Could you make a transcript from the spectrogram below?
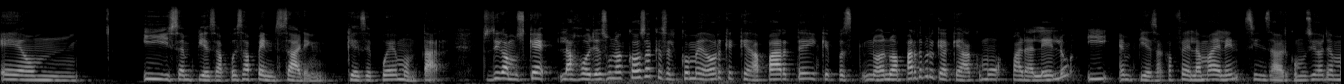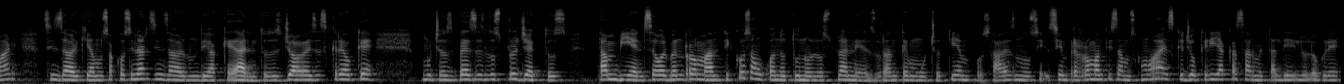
Em, y se empieza pues a pensar en qué se puede montar. Entonces digamos que la joya es una cosa, que es el comedor que queda aparte y que pues no, no aparte pero que queda como paralelo y empieza Café de la Madeleine sin saber cómo se iba a llamar, sin saber qué íbamos a cocinar, sin saber dónde iba a quedar. Entonces yo a veces creo que muchas veces los proyectos también se vuelven románticos aun cuando tú no los planees durante mucho tiempo, ¿sabes? No, siempre romantizamos como, ah, es que yo quería casarme tal día y lo logré,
